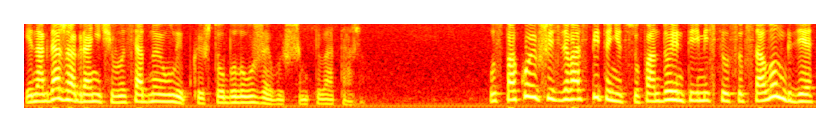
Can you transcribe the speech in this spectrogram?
Иногда же ограничивалась одной улыбкой, что было уже высшим пилотажем. Успокоившись за воспитанницу, Фандорин переместился в салон, где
